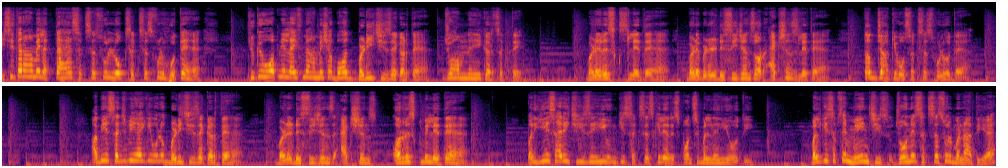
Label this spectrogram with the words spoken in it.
इसी तरह हमें लगता है सक्सेसफुल लोग सक्सेसफुल होते हैं क्योंकि वो अपनी लाइफ में हमेशा बहुत बड़ी चीज़ें करते हैं, जो हम नहीं कर सकते। बड़े रिस्क लेते हैं बड़े बड़े डिसीज़न और एक्शन लेते हैं, तब जाके वो सक्सेसफुल होते हैं। अब ये सच भी है कि वो लोग बड़ी चीज़ें करते हैं, बड़े डिसीज़न एक्शन और रिस्क भी लेते हैं, पर ये सारी चीज़ें ही उनकी सक्सेस के लिए रिस्पॉन्सिबल नहीं होती। बल्कि सबसे मेन चीज़ जो उन्हें सक्सेसफुल बनाती है,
